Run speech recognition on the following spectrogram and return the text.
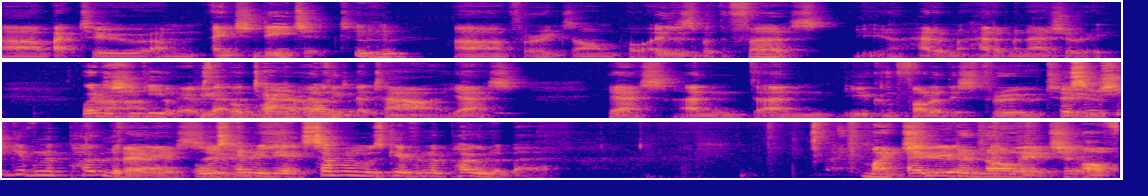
uh, back to um, ancient Egypt, Mm-hmm. uh, for example. Elizabeth I, you know, had a had a menagerie. Where did she uh, keep it? Was that the Tower would- I think the Tower, yes, yes, and and you can follow this through to. Wasn't she given a polar bear? various Or was Henry zoos. VIII? Someone was given a polar bear. my Tudor knowledge of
